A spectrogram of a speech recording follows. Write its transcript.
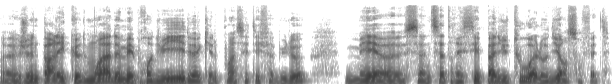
Euh, je ne parlais que de moi, de mes produits et de à quel point c'était fabuleux, mais ça ne s'adressait pas du tout à l'audience en fait.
